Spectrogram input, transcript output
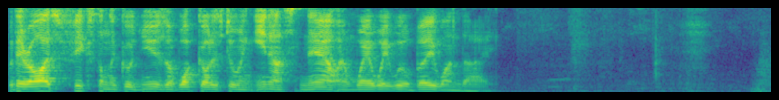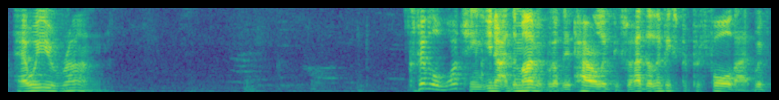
with their eyes fixed on the good news of what God is doing in us now and where we will be one day. How will you run? Because people are watching. You know, at the moment we've got the Paralympics. We had the Olympics before that. We've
